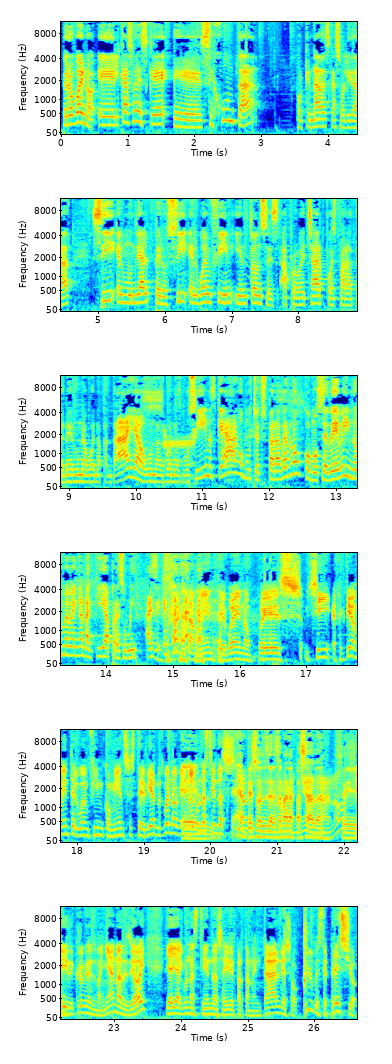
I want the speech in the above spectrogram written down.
Pero bueno, el caso es que eh, se junta, porque nada es casualidad, sí el mundial, pero sí el buen fin. Y entonces aprovechar pues para tener una buena pantalla o unas buenas bocinas. ¿Qué hago, muchachos? Para verlo como se debe y no me vengan aquí a presumir. Ay, sí. Exactamente, bueno, pues sí, efectivamente el buen fin comienza este viernes. Bueno, en El- algunas tiendas ya empezó desde la semana pasada, ¿no? sí. Sí. creo que desde mañana, desde hoy, y hay algunas tiendas ahí departamentales o clubes de precio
